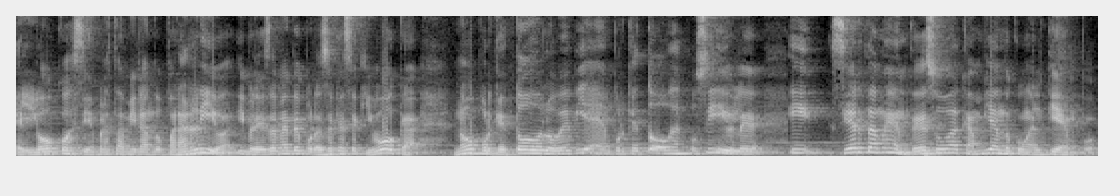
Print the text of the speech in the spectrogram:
el loco siempre está mirando para arriba y precisamente por eso es que se equivoca, ¿no? Porque todo lo ve bien, porque todo es posible. Y ciertamente eso va cambiando con el tiempo.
